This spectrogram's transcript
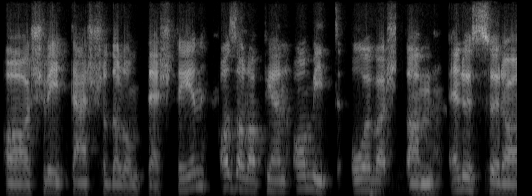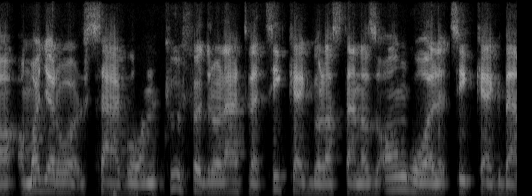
a svéd társadalom testén. Az alapján, amit olvastam először a, a Magyarországon külföldről átvett cikkekből, aztán az angol cikkekben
